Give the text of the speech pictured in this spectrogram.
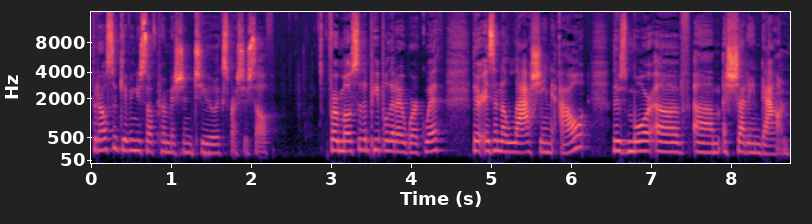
but also giving yourself permission to express yourself for most of the people that I work with, there isn't a lashing out. There's more of um, a shutting down.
